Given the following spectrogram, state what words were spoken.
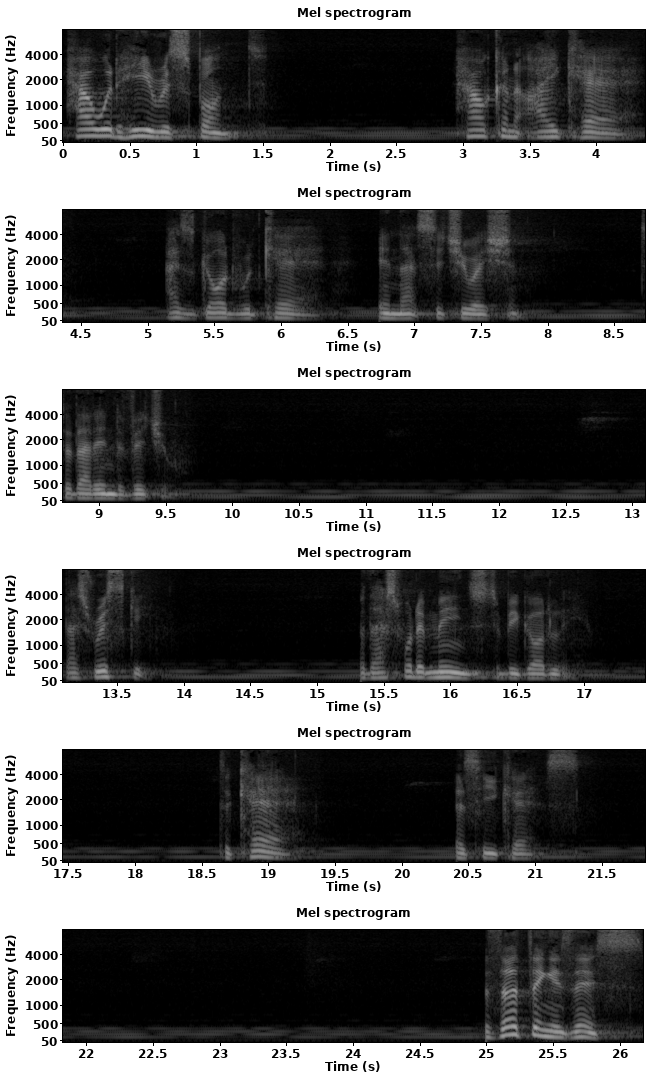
How would he respond? How can I care as God would care in that situation to that individual? That's risky, but that's what it means to be godly. To care as he cares. The third thing is this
